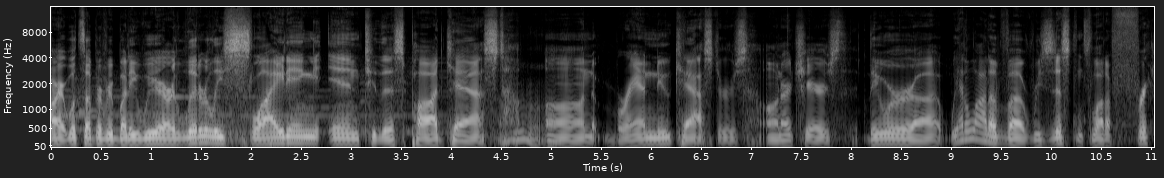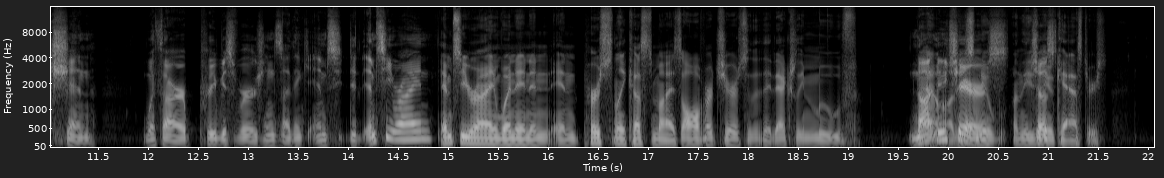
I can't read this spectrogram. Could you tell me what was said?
All right, what's up, everybody? We are literally sliding into this podcast Oh. on brand new casters on our chairs. They were, uh, we had a lot of uh, resistance, a lot of friction with our previous versions. I think MC did MC Ryan MC Ryan went in and, and personally customized all of our chairs so that they'd actually move. not now new on these chairs on these new casters.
